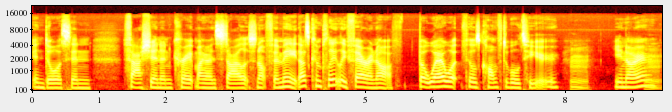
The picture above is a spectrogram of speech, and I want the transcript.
endorse in fashion and create my own style. It's not for me. That's completely fair enough. But wear what feels comfortable to you. Hmm. You know? Hmm.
